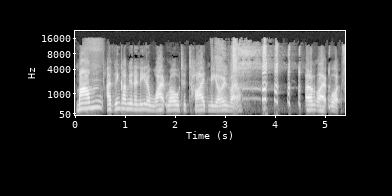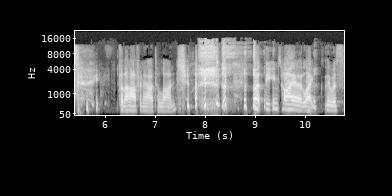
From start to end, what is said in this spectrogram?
"Mum, I think I'm going to need a white roll to tide me over." I'm like, what? For the half an hour to lunch. but the entire like there was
